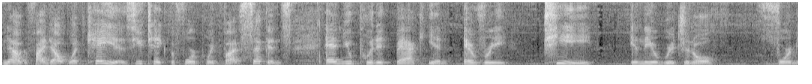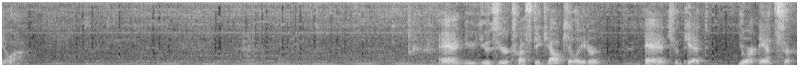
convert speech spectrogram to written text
Now to find out what K is, you take the 4.5 seconds and you put it back in every T in the original formula. And you use your trusty calculator and you get your answer.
